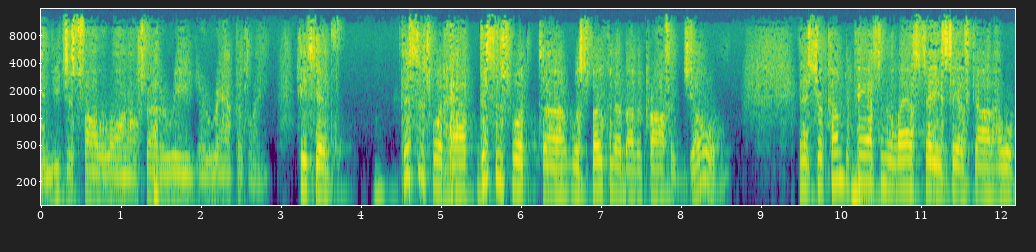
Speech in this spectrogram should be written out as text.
and you just follow along. I'll try to read rapidly. He said, "This is what happened. This is what uh, was spoken of by the prophet Joel." And it shall come to pass in the last days, saith God, I will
